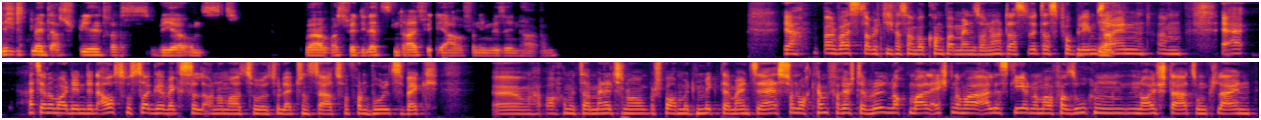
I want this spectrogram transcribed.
nicht mehr das spielt, was wir uns, ja, was wir die letzten drei, vier Jahre von ihm gesehen haben. Ja, man weiß, glaube ich, nicht, was man bekommt bei Mensor, ne? Das wird das Problem ja. sein. Ähm, er hat ja nochmal den, den Ausrüster gewechselt, auch nochmal zu, zu Legend Stars von, von Bulls weg. Äh, habe auch mit seinem Manager noch gesprochen, mit Mick, der meinte, er ist schon noch kämpferisch, der will noch mal echt noch mal alles geben, noch mal versuchen, einen Neustart, so einen kleinen,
